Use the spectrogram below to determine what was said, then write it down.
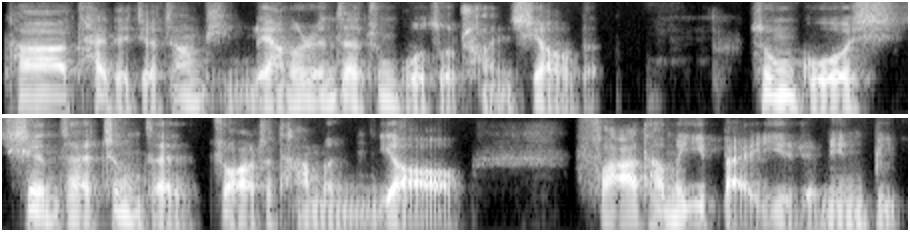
他太太叫张婷，两个人在中国做传销的，中国现在正在抓着他们，要罚他们一百亿人民币，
